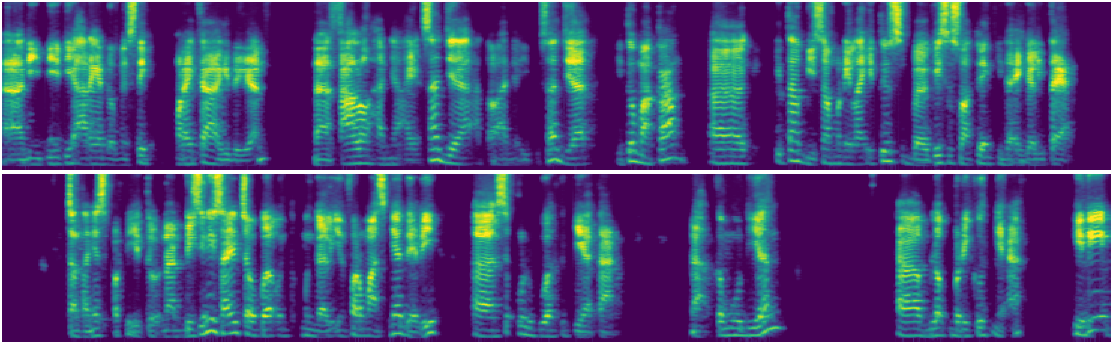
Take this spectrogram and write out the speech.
nah, di, di di area domestik mereka gitu kan Nah, kalau hanya ayah saja atau hanya ibu saja, itu maka eh, kita bisa menilai itu sebagai sesuatu yang tidak egaliter. Contohnya seperti itu. Nah, di sini saya coba untuk menggali informasinya dari eh, 10 buah kegiatan. Nah, kemudian eh, blok berikutnya, ini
